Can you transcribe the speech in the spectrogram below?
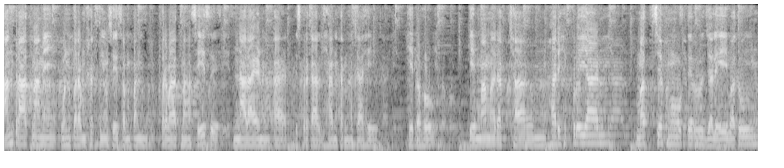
अंतरात्मा में उन परम शक्तियों से संपन्न परमात्मा शेष नारायण का इस प्रकार ध्यान करना चाहिए। हे प्रभु, के मम रक्षा हरि कुर्यान मत्स्यमूर्तिर्जलेवतु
